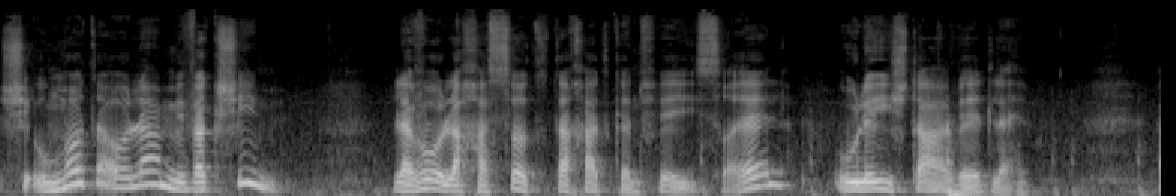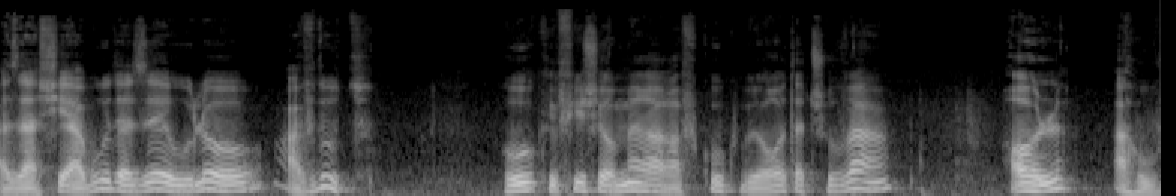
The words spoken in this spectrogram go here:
שאומות העולם מבקשים לבוא לחסות תחת כנפי ישראל ולהשתעבד להם. אז השעבוד הזה הוא לא עבדות, הוא, כפי שאומר הרב קוק באורות התשובה, עול אהוב.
